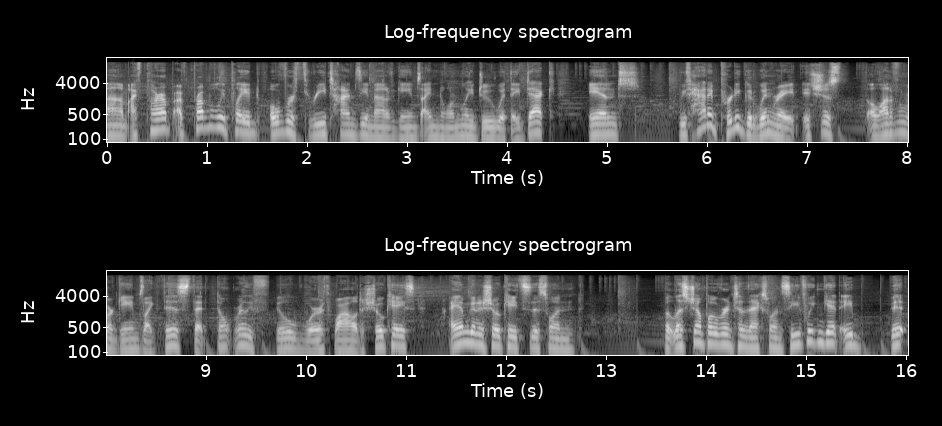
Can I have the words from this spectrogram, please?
Um, I've, I've probably played over three times the amount of games I normally do with a deck, and we've had a pretty good win rate. It's just a lot of them are games like this that don't really feel worthwhile to showcase. I am going to showcase this one, but let's jump over into the next one, see if we can get a bit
